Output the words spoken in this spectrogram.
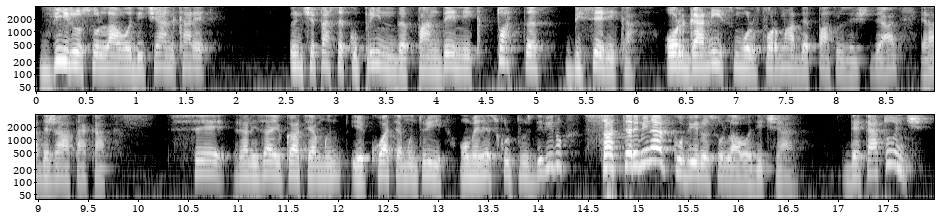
virusul laodicean care începea să cuprindă pandemic toată biserica. Organismul format de 40 de ani era deja atacat. Se realiza ecuația, ecuația mântuirii omenescul plus divinul, s-a terminat cu virusul laodicean. De pe atunci,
